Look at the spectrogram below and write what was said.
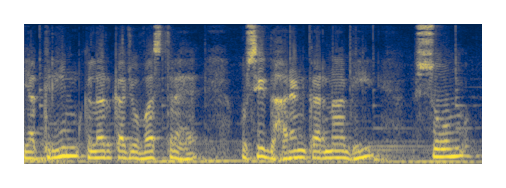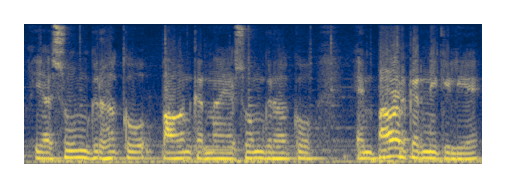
या क्रीम कलर का जो वस्त्र है, उसे धारण करना भी सोम या सोम ग्रह को पावन करना या सोम ग्रह को एम्पावर करने के लिए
